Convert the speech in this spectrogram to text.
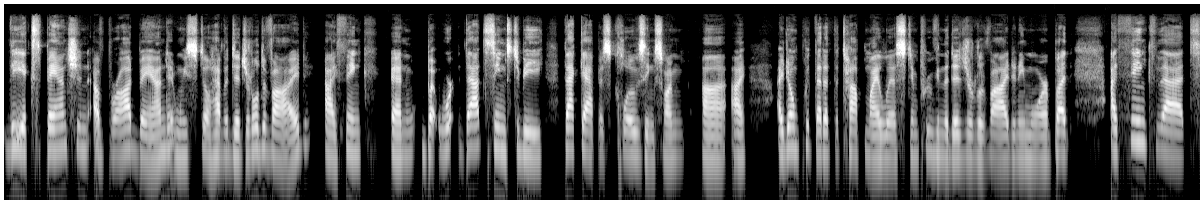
the expansion of broadband, and we still have a digital divide, I think, and but that seems to be that gap is closing. So I'm uh, I I don't put that at the top of my list, improving the digital divide anymore. But I think that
